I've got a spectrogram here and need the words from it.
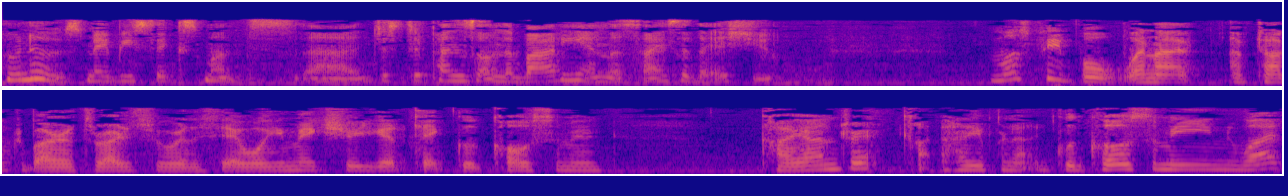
who knows maybe six months. Uh, just depends on the body and the size of the issue. Most people, when I, I've talked about arthritis before, they say, well, you make sure you got to take glucosamine. Kyandra, how do you pronounce it? Glucosamine what?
